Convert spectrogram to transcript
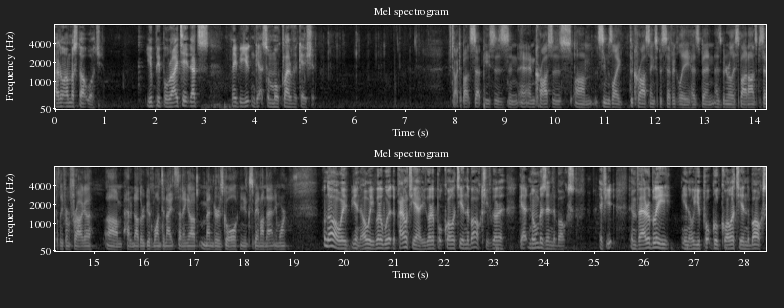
I don't. I'm a stopwatch. You people write it. That's maybe you can get some more clarification. We've talked about set pieces and, and crosses. Um, it seems like the crossing specifically has been has been really spot on, specifically from Fraga. Um, had another good one tonight, setting up Mender's goal. Can you expand on that anymore? Well, no, we, you know, you've got to work the penalty area. You've got to put quality in the box. You've got to get numbers in the box. If you invariably, you know, you put good quality in the box,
